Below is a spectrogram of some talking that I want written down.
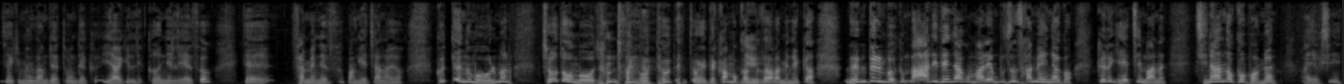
이제 김영삼 대통령한테 그 이야기를 건의를 해서 이제 사면에서 석방했잖아요. 그때는 뭐 얼마나 저도 뭐 전두환 노태우 대통령한테 감옥 가는 예. 사람이니까 낸들 뭐 그 말이 되냐고 말이야 무슨 사면이냐고 그렇게 했지만은 지나놓고 보면 아 역시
